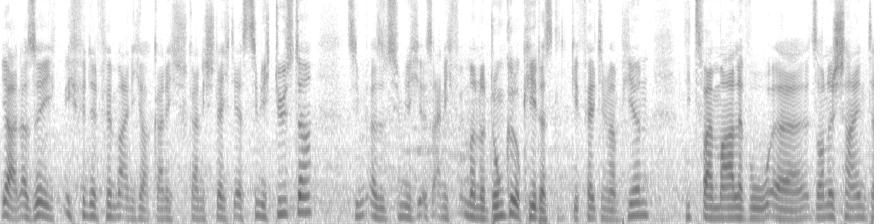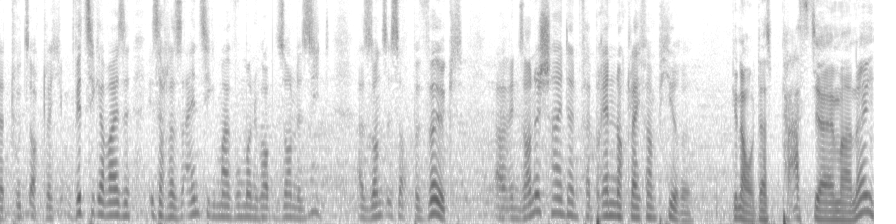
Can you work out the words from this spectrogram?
Ja, also ich, ich finde den Film eigentlich auch gar nicht, gar nicht schlecht. Er ist ziemlich düster, also ziemlich ist eigentlich immer nur dunkel. Okay, das gefällt den Vampiren. Die zwei Male, wo äh, Sonne scheint, da tut es auch gleich. Witzigerweise ist auch das einzige Mal, wo man überhaupt Sonne sieht. Also sonst ist es auch bewölkt. Aber wenn Sonne Sonne scheint, dann verbrennen doch gleich Vampire. Genau, das passt ja immer. Ne?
